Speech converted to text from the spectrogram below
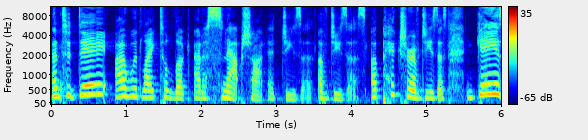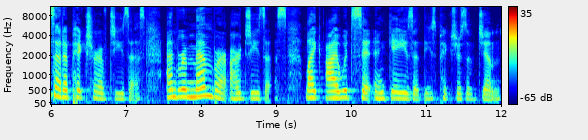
And today I would like to look at a snapshot at Jesus, of Jesus, a picture of Jesus. Gaze at a picture of Jesus and remember our Jesus, like I would sit and gaze at these pictures of Jim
